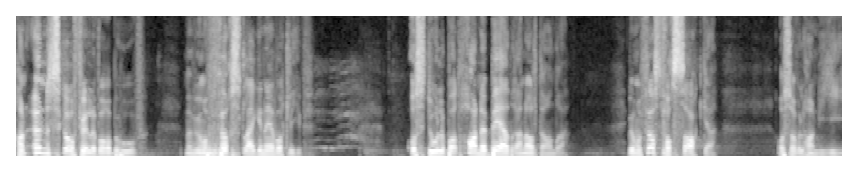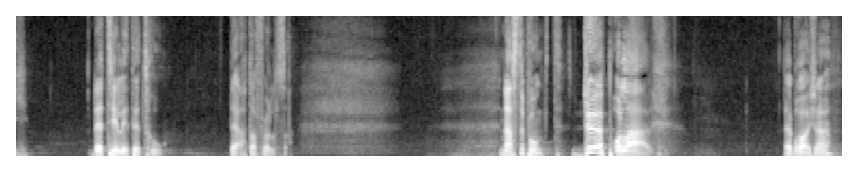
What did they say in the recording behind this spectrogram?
Han ønsker å fylle våre behov, men vi må først legge ned vårt liv og stole på at han er bedre enn alt det andre. Vi må først forsake, og så vil han gi. Det er tillit, det er tro. Det er etterfølgelse. Neste punkt døp og lær. Det er bra, ikke det?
